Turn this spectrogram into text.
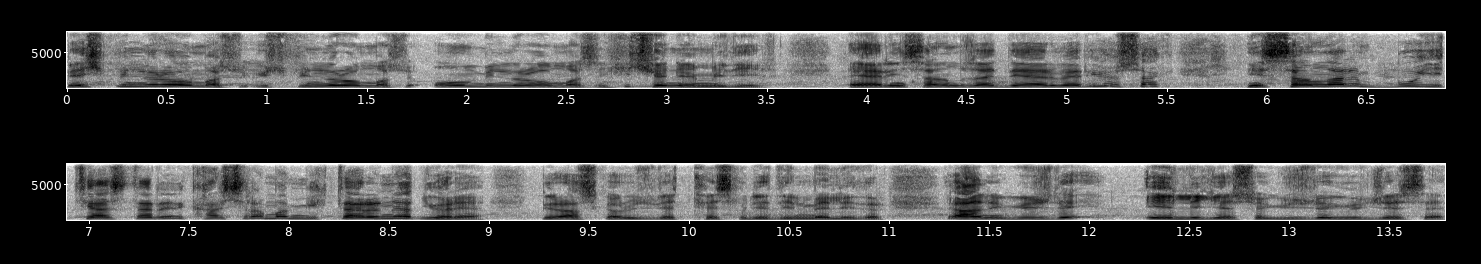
5 bin lira olması, 3 bin lira olması, 10 bin lira olması hiç önemli değil. Eğer insanımıza değer veriyorsak insanların bu ihtiyaçlarını karşılama miktarına göre bir asgari ücret tespit edilmelidir. Yani yüzde 50 gelse, yüzde 100 gelse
